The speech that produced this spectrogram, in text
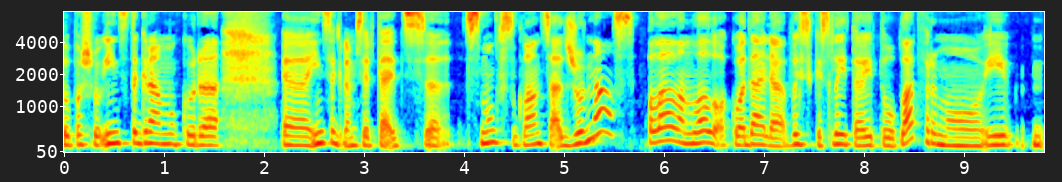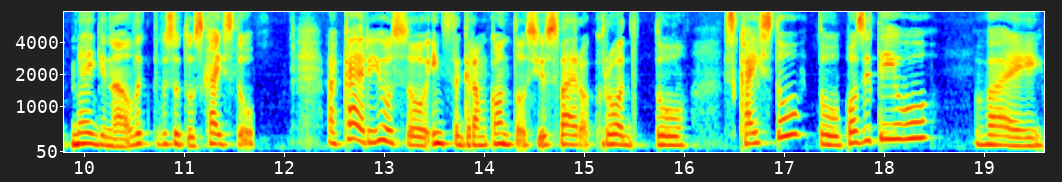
to pašu Instagram, kur Instagrams ir tāds smūgs, glancēts žurnāls. Palēlam lielāko daļu visi, kas lietoja to platformu, mēģina likt visu to skaistu. Kā ir jūsu Instagram kontos? Jūs vairāk rodat to skaistu, to pozitīvu vai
